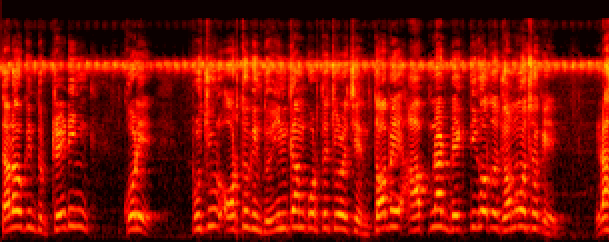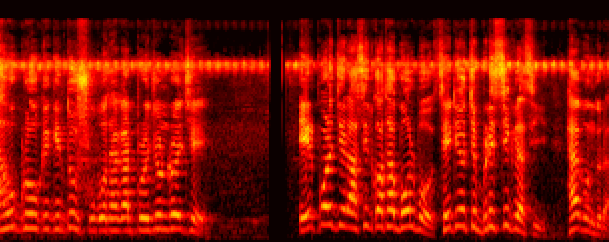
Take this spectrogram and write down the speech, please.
তারাও কিন্তু ট্রেডিং করে প্রচুর অর্থ কিন্তু ইনকাম করতে চলেছেন। তবে আপনার ব্যক্তিগত জন্মছকে রাহু গ্রহকে কিন্তু শুভ থাকার প্রয়োজন রয়েছে। এরপরে যে রাশির কথা বলব, সেটি হচ্ছে বৃশ্চিক রাশি। হ্যাঁ বন্ধুরা,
